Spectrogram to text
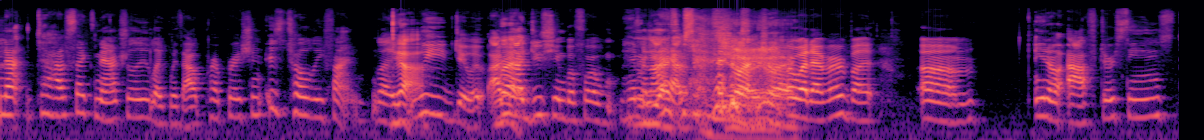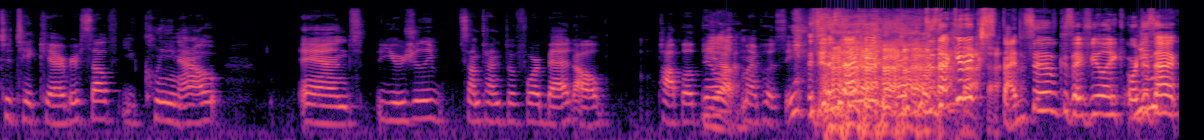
nat- to have sex naturally like without preparation is totally fine like Yeah. we do it i'm Right. not douching before him and i have sex Sure, sure. or whatever. But um, you know, after scenes to take care of yourself, you clean out, and usually sometimes before bed, I'll pop a pill Yeah. up my pussy. Does that get, does that get expensive? Because I feel like, or does You- that?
